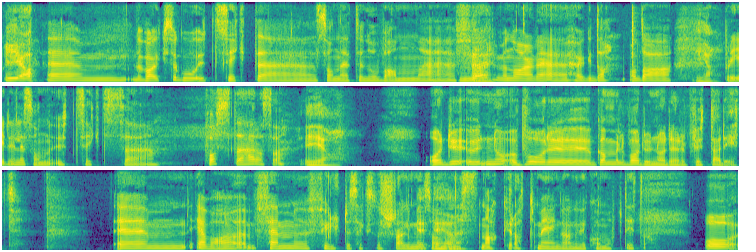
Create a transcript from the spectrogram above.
Mm. Ja. um, det var ikke så god utsikt eh, sånn ned til noe vann uh, før, Nei. men nå er det høgg, da. Og da Ja. blir det litt sånn utsiktspost, det her, altså. Ja. Og du, nå, hvor uh, gammel var du når dere flytta dit? Um, jeg var fem, fylte seksårsdagen min sånn Ja. nesten akkurat med en gang vi kom opp dit, da. Og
